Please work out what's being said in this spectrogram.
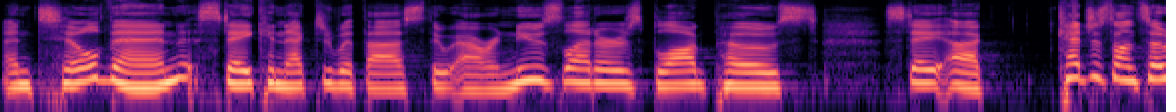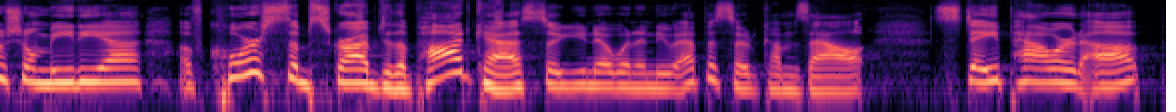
Until then, stay connected with us through our newsletters, blog posts, stay. Uh, Catch us on social media. Of course, subscribe to the podcast so you know when a new episode comes out. Stay powered up,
